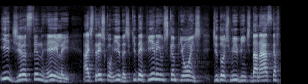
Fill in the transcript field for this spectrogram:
e Justin Haley. As três corridas que definem os campeões de 2020 da NASCAR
